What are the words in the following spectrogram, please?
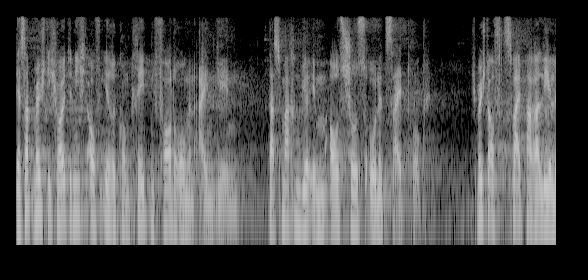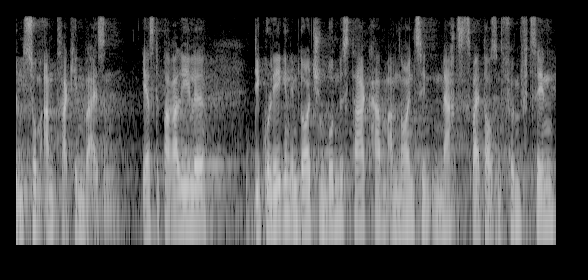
Deshalb möchte ich heute nicht auf Ihre konkreten Forderungen eingehen. Das machen wir im Ausschuss ohne Zeitdruck. Ich möchte auf zwei Parallelen zum Antrag hinweisen. Erste Parallele. Die Kollegen im Deutschen Bundestag haben am 19. März 2015,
